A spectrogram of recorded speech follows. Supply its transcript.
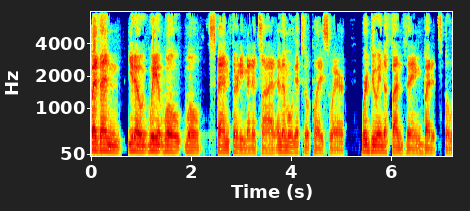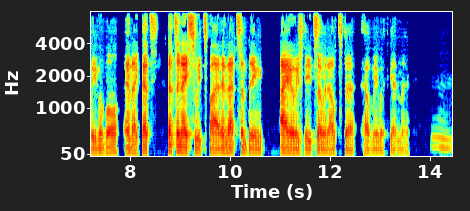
but then you know we will we'll spend 30 minutes on it, and then we'll get to a place where we're doing the fun thing, but it's believable, and like that's that's a nice sweet spot, and that's something I always need someone else to help me with getting there. Mm.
